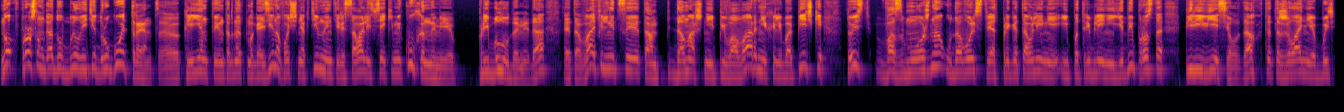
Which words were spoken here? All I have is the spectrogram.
но в прошлом году был ведь и другой тренд. Э, клиенты интернет-магазинов очень активно интересовались всякими кухонными приблудами, да, это вафельницы, там домашние пивоварни, хлебопечки, то есть, возможно, удовольствие от приготовления и потребления еды просто перевесило, да, вот это желание быть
